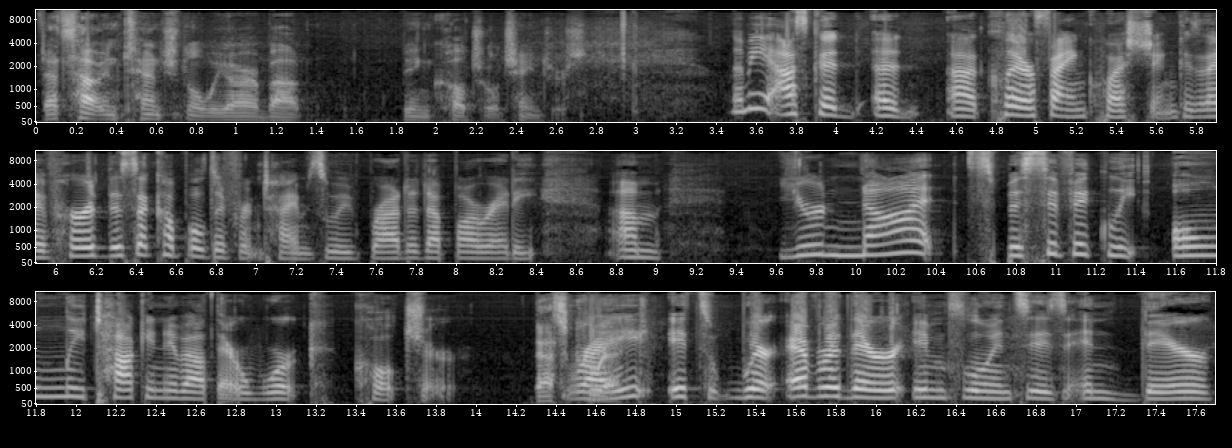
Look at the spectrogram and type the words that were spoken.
That's how intentional we are about being cultural changers. Let me ask a, a, a clarifying question because I've heard this a couple different times. We've brought it up already. Um, you're not specifically only talking about their work culture. That's right. correct. It's wherever their influence is in their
